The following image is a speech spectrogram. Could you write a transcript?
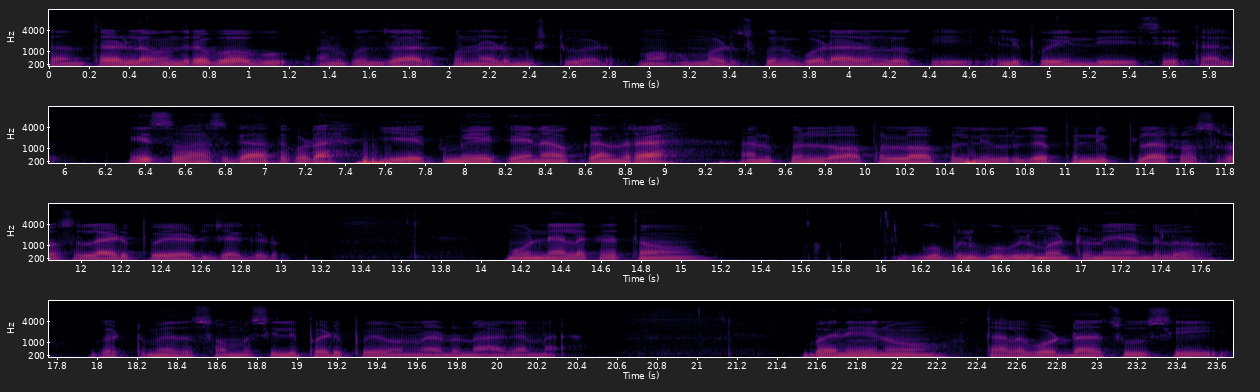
తన తడిలో ఉందిరా బాబు అనుకుని జారుకున్నాడు ముష్టివాడు. మొహం మడుచుకుని గుడారంలోకి వెళ్ళిపోయింది సీతాలు. విశ్వాసఘాత కూడా ఏకు మేకైనా ఒక గందరా అనుకుని లోపల లోపల నివురుగప్పి నిప్పులా రొసరొసలాడిపోయాడు జగ్గడు. మూడు నెలల క్రితం గుబులు గుబులుమంటున్న ఎండలో గట్టు మీద సొమ్మసిల్లి పడిపోయి ఉన్నాడు నాగన్న. బనీను తలగొడ్డ చూసి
